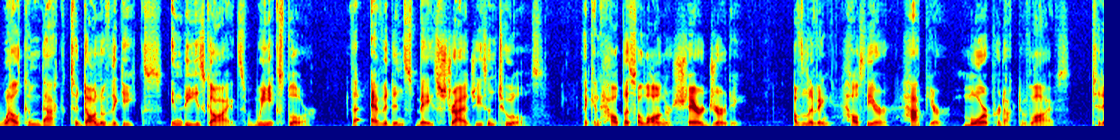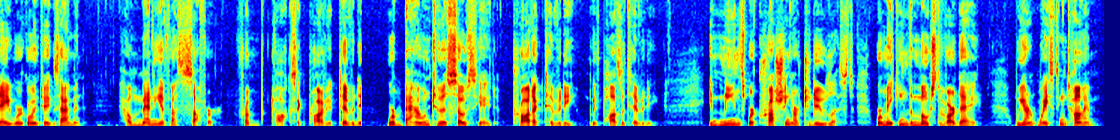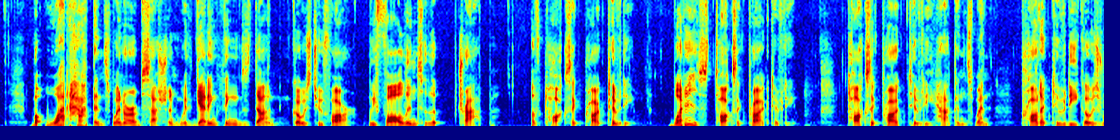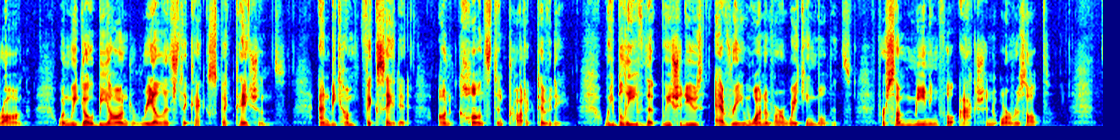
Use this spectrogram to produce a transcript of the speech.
Welcome back to Dawn of the Geeks. In these guides, we explore the evidence based strategies and tools that can help us along our shared journey of living healthier, happier, more productive lives. Today, we're going to examine how many of us suffer from toxic productivity. We're bound to associate productivity with positivity. It means we're crushing our to do list, we're making the most of our day, we aren't wasting time. But what happens when our obsession with getting things done goes too far? We fall into the trap of toxic productivity. What is toxic productivity? Toxic productivity happens when productivity goes wrong, when we go beyond realistic expectations and become fixated on constant productivity. We believe that we should use every one of our waking moments for some meaningful action or result.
